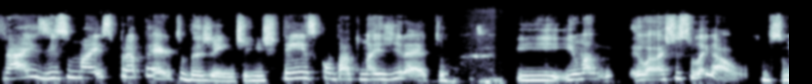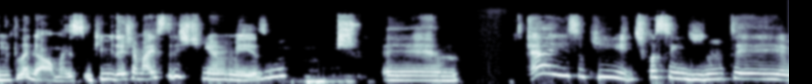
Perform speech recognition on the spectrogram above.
traz isso mais para perto da gente. A gente tem esse contato mais direto. E, e uma, eu acho isso legal, isso muito legal. Mas o que me deixa mais tristinha mesmo é, é isso que, tipo assim, de não ter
